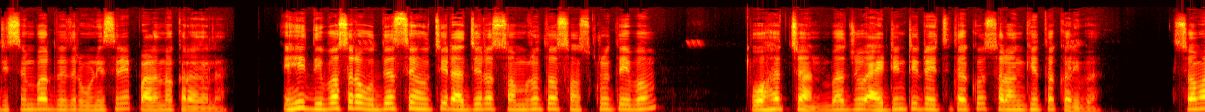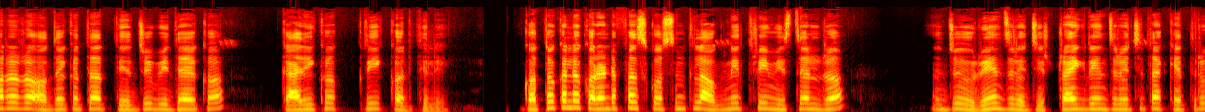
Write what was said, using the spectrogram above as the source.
ଡିସେମ୍ବର ଦୁଇହଜାର ଉଣେଇଶରେ ପାଳନ କରାଗଲା। ଏହି ଦିବସର ଉଦ୍ଦେଶ୍ୟ ହେଉଛି ରାଜ୍ୟର ସମୃଦ୍ଧ ସଂସ୍କୃତି ଏବଂ ପହଚାନ ବା ଯେଉଁ ଆଇଡେଣ୍ଟି ରହିଛି ତାକୁ ସଂରକ୍ଷିତ କରିବା। ସମାରୋହର ଅଧ୍ୟକ୍ଷତା ତେଜୁ ବିଧାୟକ କାରିକକ୍ରି କରିଥିଲେ। ଗତକାଲି କରେଣ୍ଟ ଆଫେୟାର୍ସ କ୍ୱେଶ୍ଚନ୍ ଥିଲା ଅଗ୍ନି ଥ୍ରୀ ମିସାଇଲ୍ର ଯେଉଁ ରେଞ୍ଜ ରହିଛି ଷ୍ଟ୍ରାଇକ୍ ରେଞ୍ଜ ରହିଛି ତା କେତେରୁ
